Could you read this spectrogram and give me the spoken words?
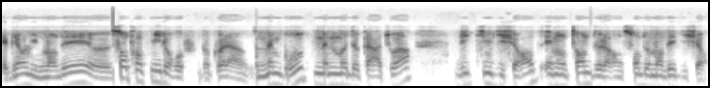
eh bien, on lui demandait euh, 130 000 euros. Donc voilà, même groupe, même mode opératoire, victimes différentes et montant de la rançon demandée différent.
